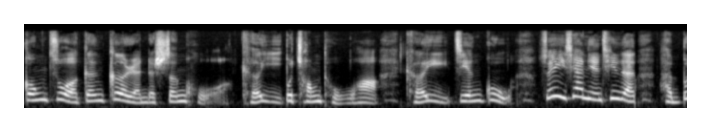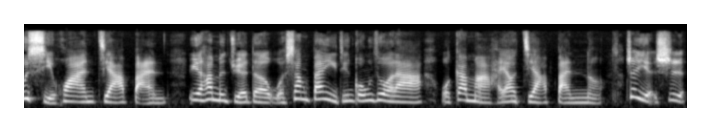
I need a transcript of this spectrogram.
工作跟个人的生活可以不冲突哈，可以兼顾。所以现在年轻人很不喜欢加班，因为他们觉得我上班已经工作啦，我干嘛还要加班呢？这也是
